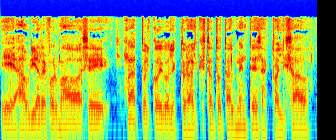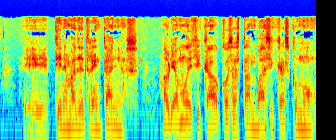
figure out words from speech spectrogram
Eh, habría reformado hace rato el código electoral que está totalmente desactualizado, eh, tiene más de 30 años. Habría modificado cosas tan básicas como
